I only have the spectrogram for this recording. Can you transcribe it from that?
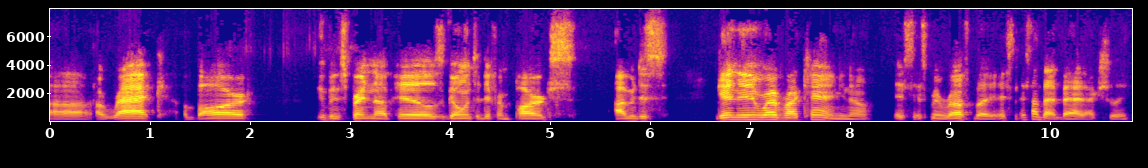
uh, a rack, a bar. We've been sprinting up hills, going to different parks. I've been just getting in wherever I can. You know, it's it's been rough, but it's it's not that bad actually.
